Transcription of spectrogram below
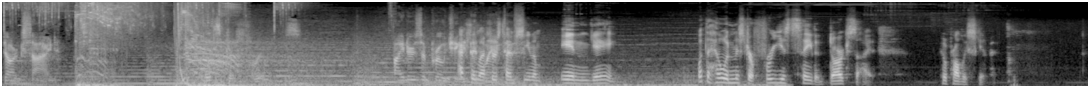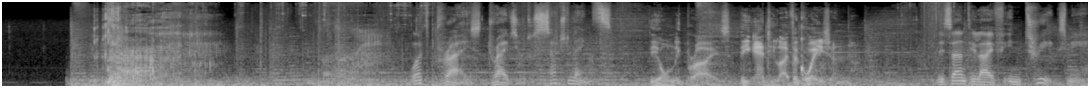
Darkseid. Mr. Freeze. Fighters approaching Actually, my first time seeing him in game. What the hell would Mr. Freeze say to Darkseid? He'll probably skip it. What prize drives you to such lengths? The only prize, the anti-life equation. This anti-life intrigues me.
